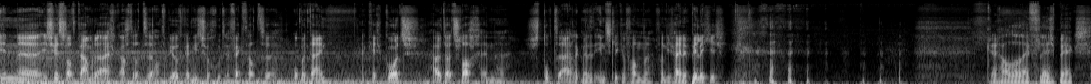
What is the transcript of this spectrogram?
In, uh, in Zwitserland kwamen we er eigenlijk achter dat de antibiotica niet zo goed effect had uh, op Martijn. Hij kreeg koorts, huiduitslag en stopte eigenlijk met het inslikken van, van die fijne pilletjes. Ik kreeg allerlei flashbacks.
